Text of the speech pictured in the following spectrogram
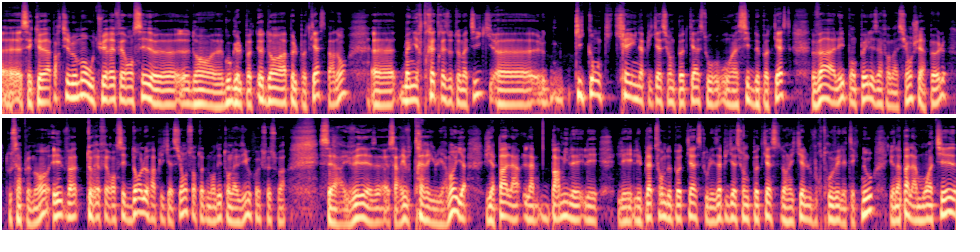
Euh, c'est que à partir du moment où tu es référencé euh, dans euh, Google Pod, euh, dans Apple Podcast pardon de manière très très automatique quiconque crée une application de podcast ou, ou, un site de podcast va aller pomper les informations chez Apple tout simplement et va te référencer dans leur application sans te demander ton avis ou quoi que ce soit. C'est arrivé ça arrive très régulièrement il n'y a, a pas la, parmi les, les, plateformes de podcast ou les applications de podcast dans lesquelles vous retrouvez les technos, il n'y en a pas la moitié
